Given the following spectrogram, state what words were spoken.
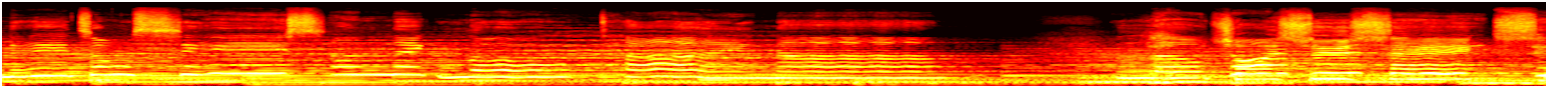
你縱使想。留在舒适小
